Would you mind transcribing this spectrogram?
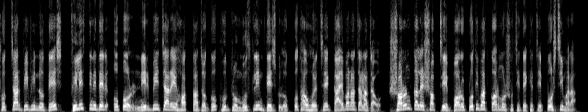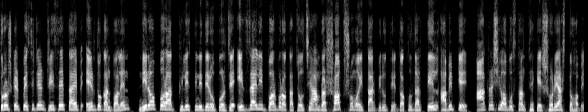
সোচ্চার বিভিন্ন দেশ ফিলিস্তিনিদের ওপর নির্বিচারে হত্যাযজ্ঞ ক্ষুদ্র মুসলিম দেশগুলো। কোথাও হয়েছে গায়বানা জানা যাও স্মরণকালের সবচেয়ে বড় প্রতিবাদ কর্মসূচি দেখেছে পশ্চিমারা। তুরস্কের প্রেসিডেন্ট রিসেপ তাইপ এরদোকান বলেন নিরপরাধ ফিলিস্তিনিদের ওপর যে ইসরায়েলি বর্বরতা চলছে, আমরা সব সময় তার বিরুদ্ধে। দখলদার তেল আবিবকে আগ্রাসী অবস্থান থেকে সরে আসতে হবে।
